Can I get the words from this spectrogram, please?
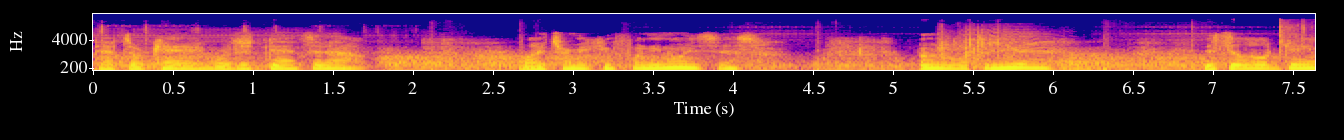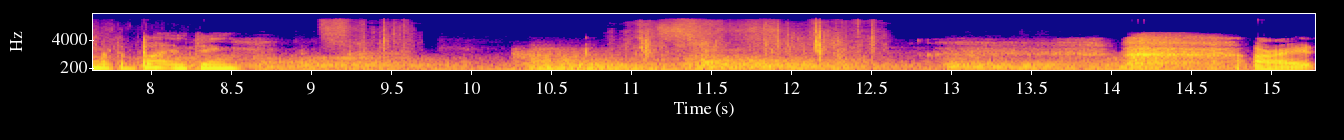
That's okay, we'll just dance it out. Lights are making funny noises. Oh, what's in here? It's a little game with the button thing. Alright.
